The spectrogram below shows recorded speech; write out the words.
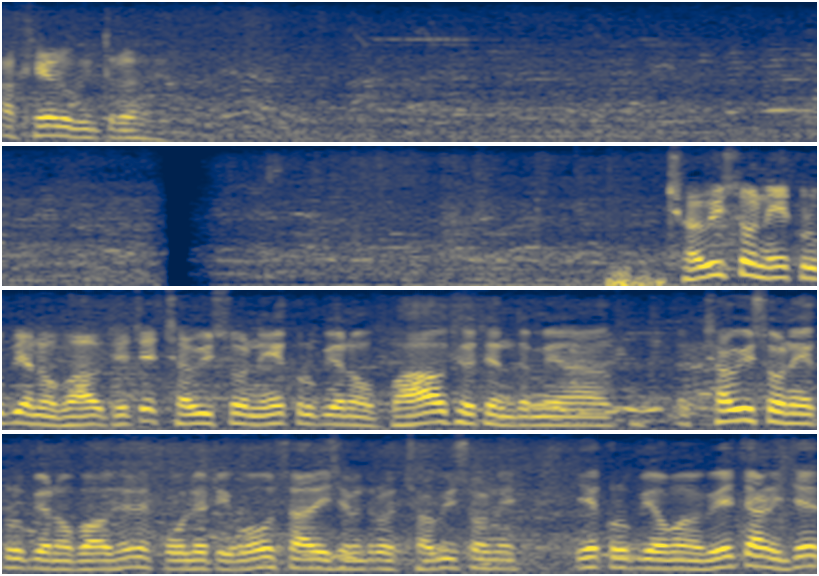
આ ખેડૂત મિત્ર છવ્વીસો ને એક રૂપિયાનો ભાવ છે છે. છવ્વીસો ને એક રૂપિયાનો ભાવ થયો છે ને તમે આ છવ્વીસો ને એક રૂપિયાનો ભાવ છે. ક્વોલિટી બહુ સારી છે મિત્રો. છવ્વીસો ને એક રૂપિયામાં વેચાણી છે.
